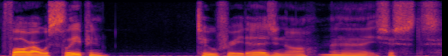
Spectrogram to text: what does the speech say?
four hours sleep in two three days you know? Mm. And then it's just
